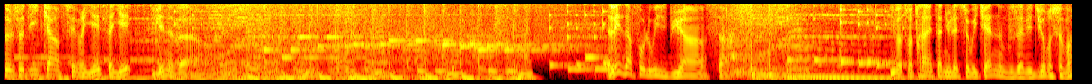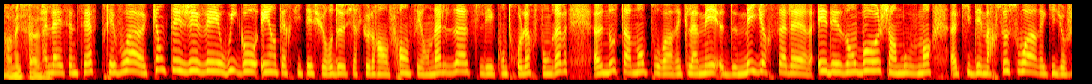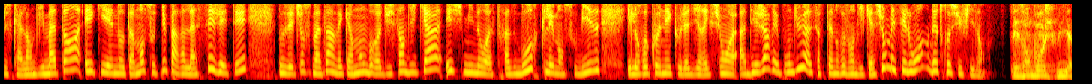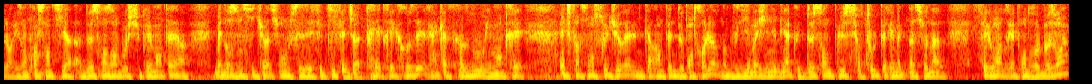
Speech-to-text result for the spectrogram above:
Le jeudi 15 février, ça y est, il est 9h. Les infos Louise Buins. Si votre train est annulé ce week-end, vous avez dû recevoir un message. La SNCF prévoit qu'un TGV, Ouigo et Intercité sur deux circulera en France et en Alsace. Les contrôleurs font grève, euh, notamment pour réclamer de meilleurs salaires et des embauches. Un mouvement euh, qui démarre ce soir et qui dure jusqu'à lundi matin et qui est notamment soutenu par la CGT. Nous étions ce matin avec un membre du syndicat et cheminot à Strasbourg, Clément Soubise. Il reconnaît que la direction a déjà répondu à certaines revendications, mais c'est loin d'être suffisant. Les embauches, oui, alors ils ont consenti à 200 embauches supplémentaires, mais dans une situation où ces effectifs est déjà très très creusé, rien qu'à Strasbourg, il manquerait, et de façon structurelle, une quarantaine de contrôleurs. Donc vous imaginez bien que 200 de plus sur tout le périmètre national, c'est loin de répondre aux besoins.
